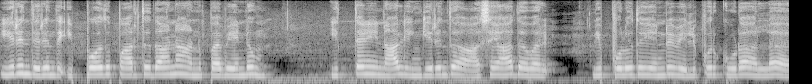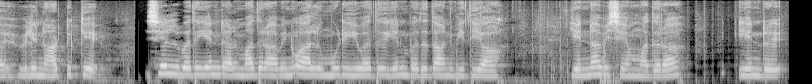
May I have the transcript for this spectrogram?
இருந்திருந்து இப்போது பார்த்துதானா அனுப்ப வேண்டும்? இத்தனை நாள் இங்கிருந்து அசையாதவர். இப்பொழுது என்று வெளிப்பூர் கூட அல்ல வெளிநாட்டுக்கே. செல்வது என்றால் மதுராவின் வாழ் முடிவது என்பதுதான் விதியா? என்ன விஷயம் மதுரா? என்று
